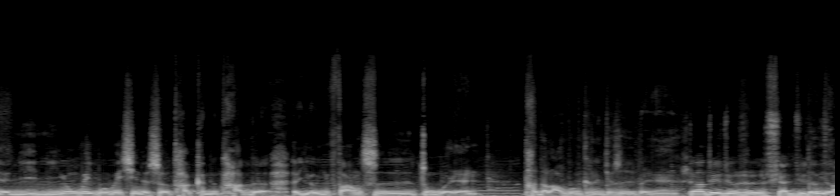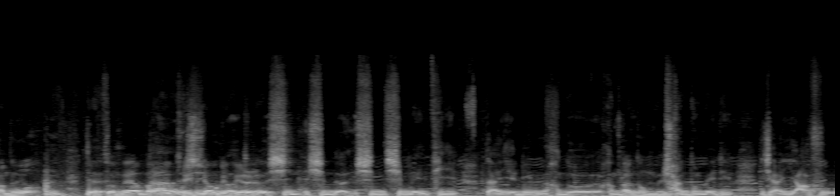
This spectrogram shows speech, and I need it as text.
呃你你用微博微信的时候，他可能他的有一方是中国人。她的老公可能就是日本人，实际上这就是选举的传播，嗯，对，怎么样把你推销给别人？这个新新的新新媒体，当然也利用了很多很多传统媒体。传统媒体，你像雅虎，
